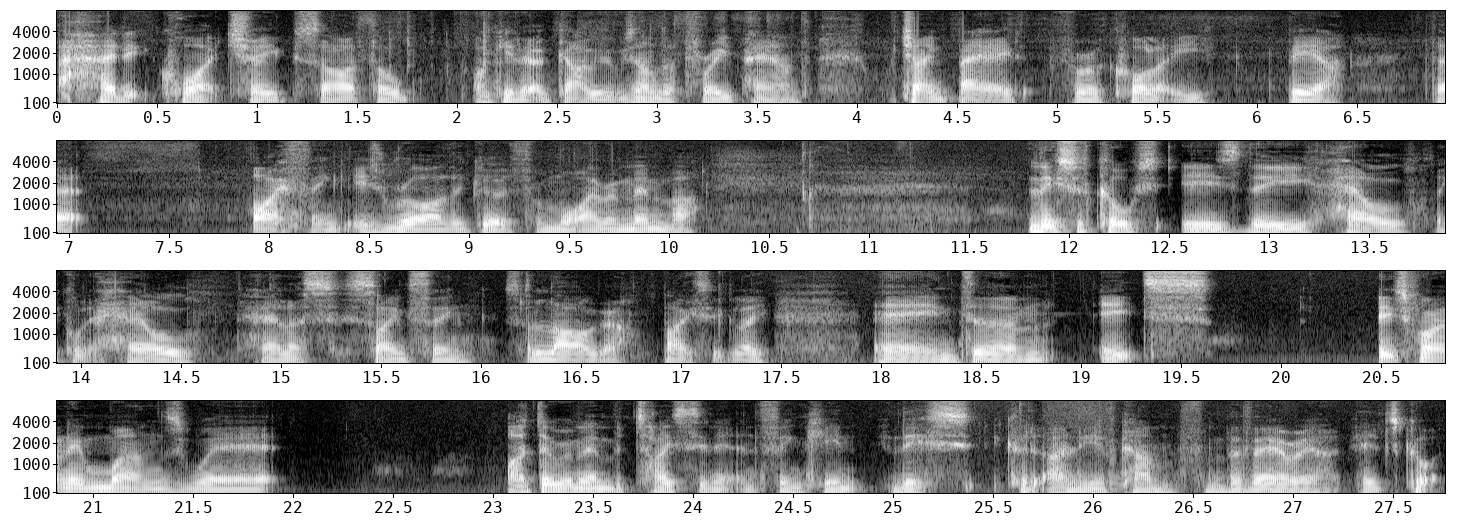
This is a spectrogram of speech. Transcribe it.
had it quite cheap, so I thought I'll give it a go. It was under £3, which ain't bad for a quality beer that I think is rather good from what I remember. This, of course, is the Hell, they call it Hell, Helles, same thing. It's a lager, basically. And um, it's it's one of them ones where I do remember tasting it and thinking this could only have come from Bavaria. It's got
